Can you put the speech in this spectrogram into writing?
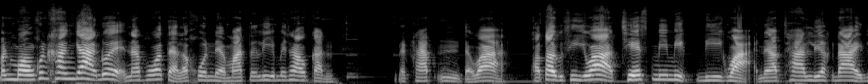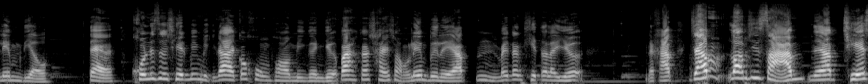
มันมองค่อนข้างยากด้วยนะ เพราะว่าแต่ละคนเนี่ยมาสเตอรี่ไม่เท่ากันนะครับ อืมแต่ว่า ขอตอบอีกทีว่าเชสมิมิกดีกว่านะครับ ถ้าเลือกได้เล่มเดียว แต่คนที่ซื้อเชสมิมิกได้ก็คงพอมีเงินเยอะป่ะ ก็ใช้ 2 เล่มไปเลยครับมไม่ต้องคิดอะไรเยอะนะครับย้ำรอบที่3นะครับเชส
